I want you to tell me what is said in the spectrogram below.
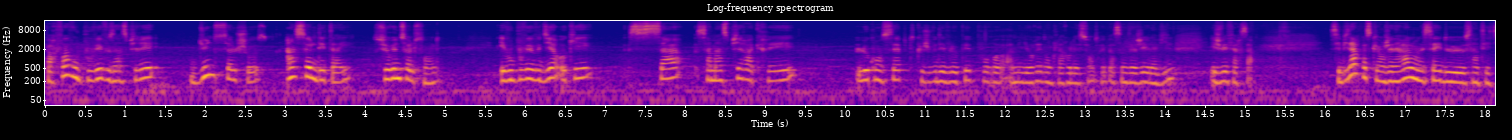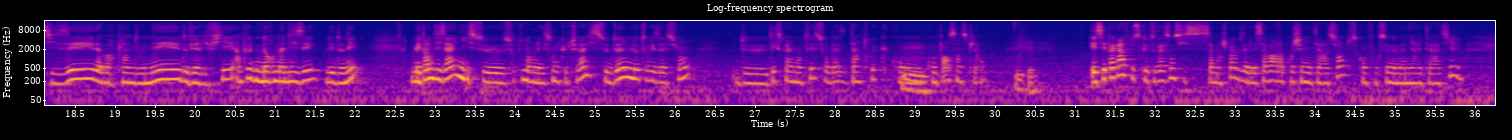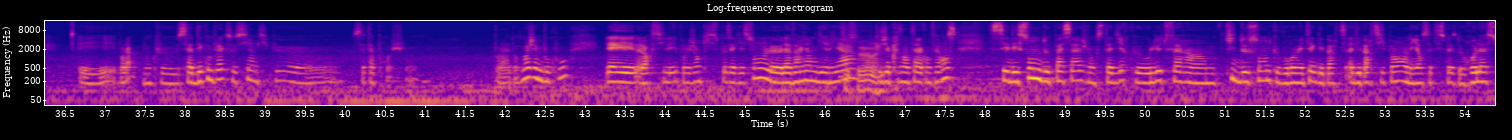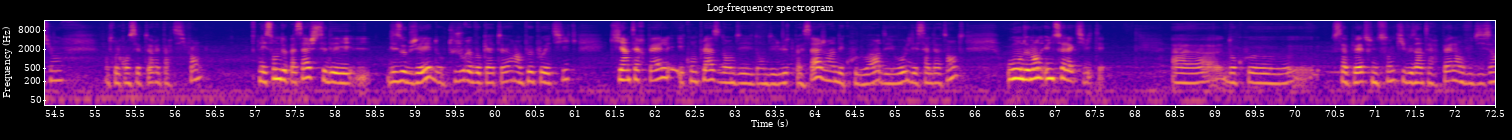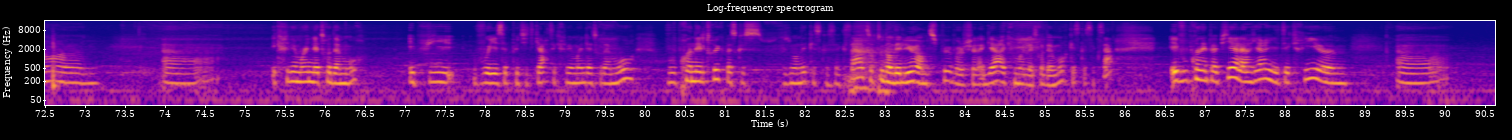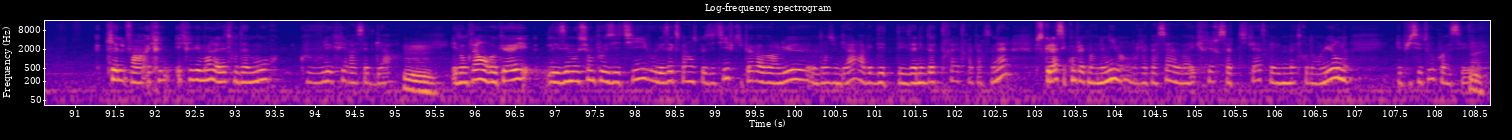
parfois vous pouvez vous inspirer d'une seule chose, un seul détail sur une seule sonde. Et vous pouvez vous dire, ok, ça, ça m'inspire à créer le concept que je veux développer pour euh, améliorer donc la relation entre les personnes âgées et la ville, et je vais faire ça. C'est bizarre parce qu'en général, on essaye de synthétiser, d'avoir plein de données, de vérifier, un peu de normaliser les données. Mais dans le design, il se, surtout dans les sondes culturelles, il se donne l'autorisation d'expérimenter sur base d'un truc qu'on hmm. pense inspirant. Et c'est pas grave, parce que de toute façon, si ça marche pas, vous allez savoir la prochaine itération, puisqu'on fonctionne de manière itérative. Et voilà, donc euh, ça décomplexe aussi un petit peu euh, cette approche. Voilà, donc moi j'aime beaucoup. alors, s'il est pour les gens qui se posent la question, la variante guérilla que j'ai présentée à la conférence, c'est des sondes de passage. Donc, c'est-à-dire qu'au lieu de faire un kit de sondes que vous remettez avec des à des participants en ayant cette espèce de relation entre le concepteur et le participant, les sondes de passage, c'est des, des, objets, donc toujours évocateurs, un peu poétiques, qui interpellent et qu'on place dans des, dans des lieux de passage, hein, des couloirs, des halls, des salles d'attente, où on demande une seule activité. Euh, donc euh, ça peut être une sonde qui vous interpelle en vous disant euh, écrivez-moi une lettre d'amour. Et puis vous voyez cette petite carte, écrivez-moi une lettre d'amour. Vous prenez le truc parce que vous vous demandez qu'est-ce que c'est que ça, surtout dans des lieux un petit peu, je suis à la gare, écrivez-moi une lettre d'amour, qu'est-ce que c'est que ça Et vous prenez le papier, à l'arrière il est écrit écrivez-moi la lettre d'amour que vous voulez écrire à cette gare. Hmm. Et donc là, on recueille les émotions positives ou les expériences positives qui peuvent avoir lieu dans une gare avec des, anecdotes très très personnelles, puisque là, c'est complètement anonyme. Hein. Donc la personne va écrire sa petite lettre et le mettre dans l'urne. Et puis c'est tout, quoi.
